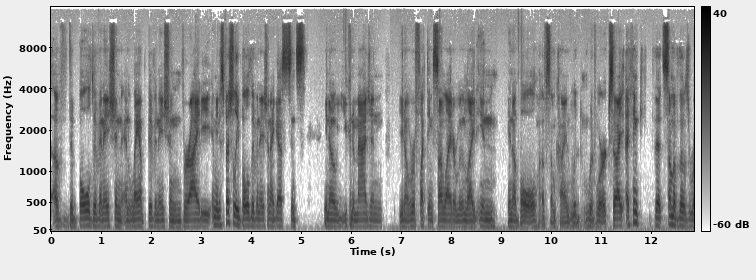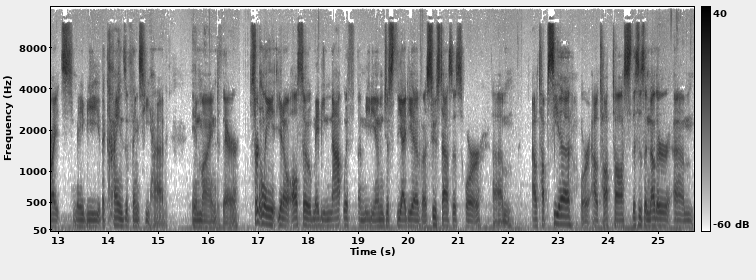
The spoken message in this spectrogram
of the bowl divination and lamp divination variety, I mean, especially bowl divination, I guess, since you know you can imagine you know reflecting sunlight or moonlight in in a bowl of some kind would would work. So I, I think that some of those rites may be the kinds of things he had in mind there. Certainly, you know, also maybe not with a medium, just the idea of a sustasis or um, autopsia or autoptos. This is another um,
